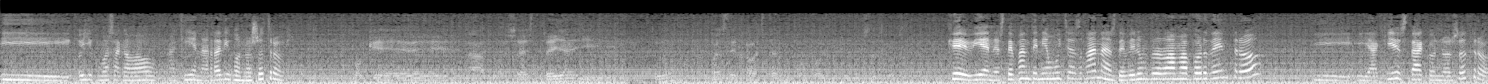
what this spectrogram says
y... Oye, ¿cómo has acabado aquí en la radio con nosotros? porque la profesora Estrella y tú me has dejado estar un poco con nosotros. Qué bien, Estefan tenía muchas ganas de ver un programa por dentro y, y aquí está con nosotros.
